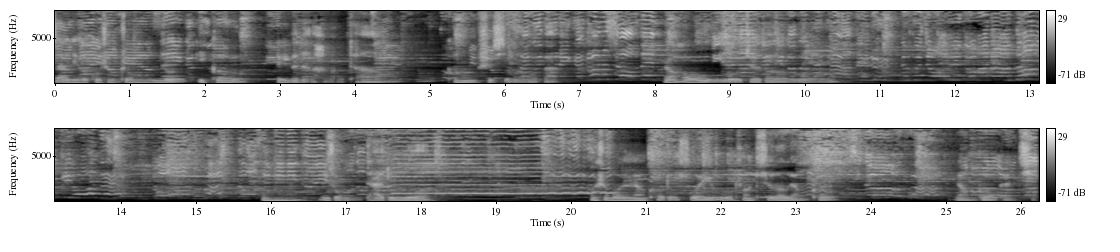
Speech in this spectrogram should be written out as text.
在那个过程中，有一个另一个男孩，他可能是喜欢我吧。然后我觉得我，嗯，那种态度我我是模棱两可的，所以我放弃了两个两个感情。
